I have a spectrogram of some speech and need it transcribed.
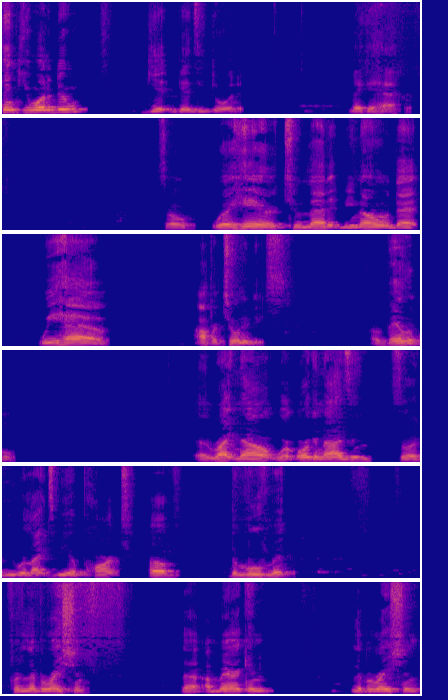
think you want to do, get busy doing it. Make it happen. So we're here to let it be known that we have opportunities available. And right now we're organizing. So if you would like to be a part of the movement for liberation, the American liberation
